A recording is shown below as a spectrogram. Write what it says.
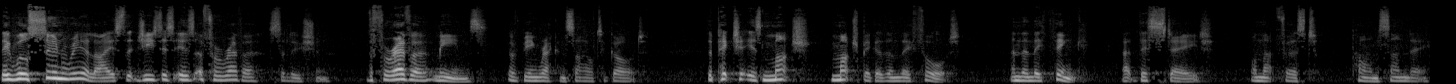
they will soon realize that Jesus is a forever solution. The forever means of being reconciled to God. The picture is much, much bigger than they thought and than they think at this stage on that first Palm Sunday.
